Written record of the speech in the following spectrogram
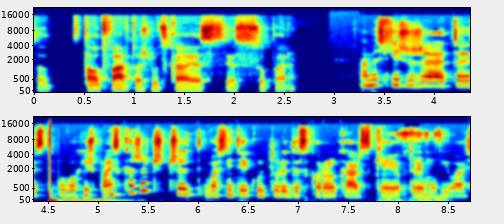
To, ta otwartość ludzka jest, jest super. A myślisz, że to jest typowo hiszpańska rzecz, czy właśnie tej kultury deskorolkarskiej, o której mówiłaś?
